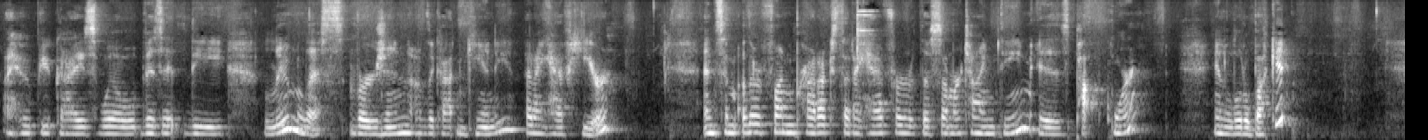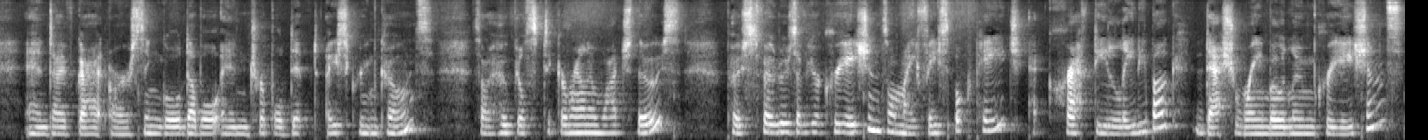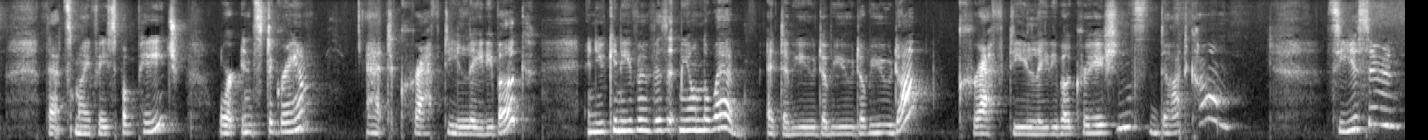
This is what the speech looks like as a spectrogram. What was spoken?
I hope you guys will visit the loomless version of the cotton candy that I have here. And some other fun products that I have for the summertime theme is popcorn in a little bucket. And I've got our single, double, and triple dipped ice cream cones. So I hope you'll stick around and watch those. Post photos of your creations on my Facebook page at Crafty Ladybug Rainbow Loom Creations. That's my Facebook page. Or Instagram at Crafty Ladybug. And you can even visit me on the web at www.craftyladybugcreations.com. See you soon.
